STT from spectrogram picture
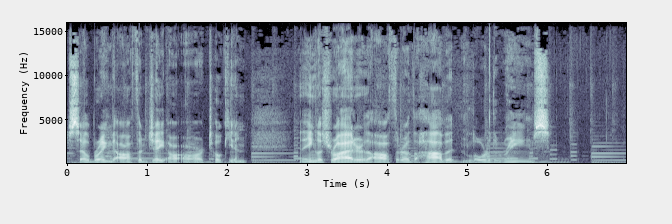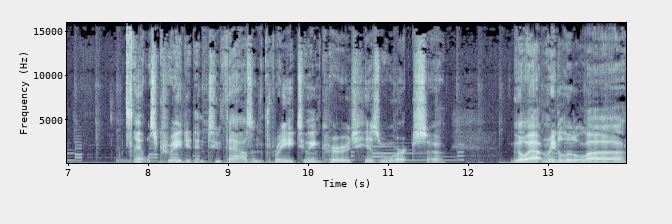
celebrating the author J.R.R. Tolkien, the English writer, the author of The Hobbit and Lord of the Rings. It was created in 2003 to encourage his work. So go out and read a little uh,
